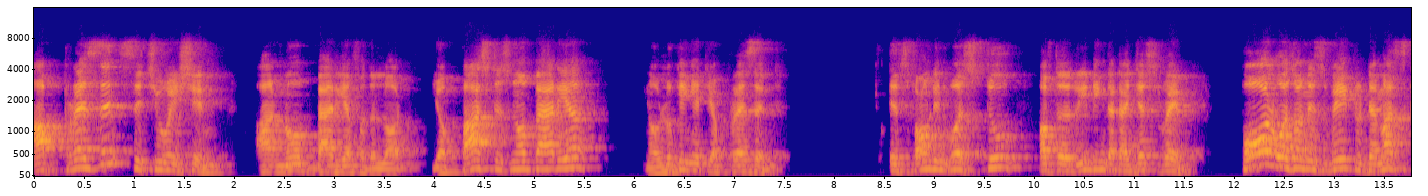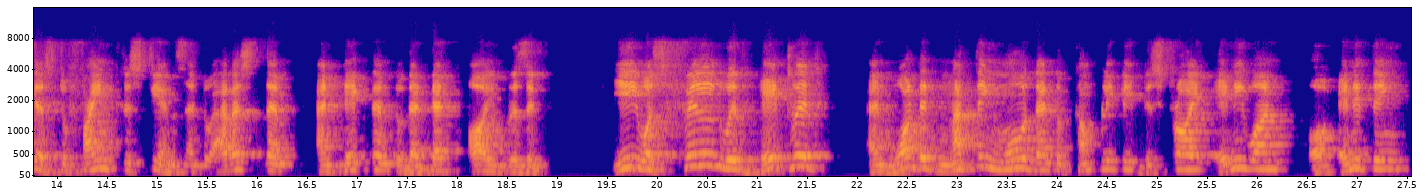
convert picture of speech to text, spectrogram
Our present situation are no barrier for the Lord. Your past is no barrier. Now looking at your present. is found in verse 2 of the reading that I just read. Paul was on his way to Damascus to find Christians and to arrest them and take them to their death or in prison. He was filled with hatred and wanted nothing more than to completely destroy anyone or anything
